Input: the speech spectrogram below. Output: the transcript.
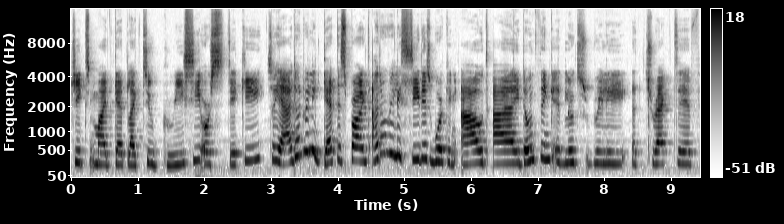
cheeks might get like too greasy or sticky. So yeah, I don't really get this product. I don't really see this working out. I don't think it looks really attractive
